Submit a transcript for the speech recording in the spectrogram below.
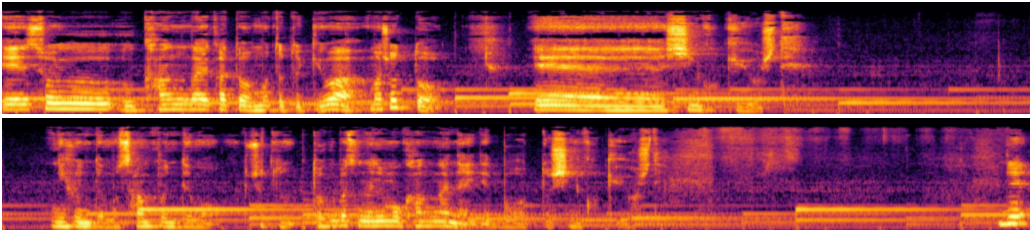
えー、そういう考え方を持った時は、まあ、ちょっと、えー、深呼吸をして2分でも3分でもちょっと特別何も考えないでぼーっと深呼吸をして。で、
